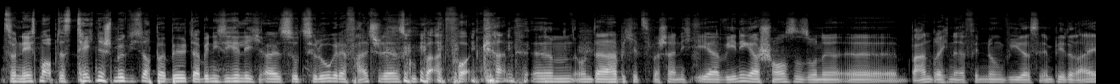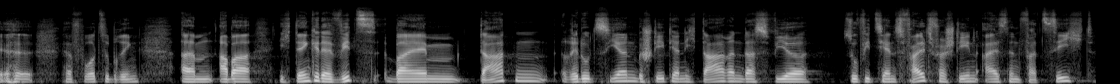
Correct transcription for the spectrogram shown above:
Also zunächst mal, ob das technisch möglich ist, auch bei Bild, da bin ich sicherlich als Soziologe der Falsche, der das gut beantworten kann. Ähm, und da habe ich jetzt wahrscheinlich eher weniger Chancen, so eine äh, bahnbrechende Erfindung wie das MP3 äh, hervorzubringen. Ähm, aber ich denke, der Witz beim Datenreduzieren besteht ja nicht darin, dass wir Suffizienz falsch verstehen als einen Verzicht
